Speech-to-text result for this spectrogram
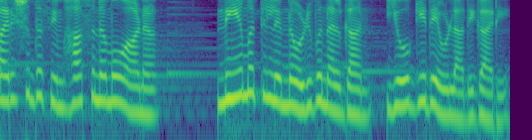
പരിശുദ്ധ സിംഹാസനമോ ആണ് നിയമത്തിൽ നിന്ന് ഒഴിവു നൽകാൻ യോഗ്യതയുള്ള അധികാരി.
